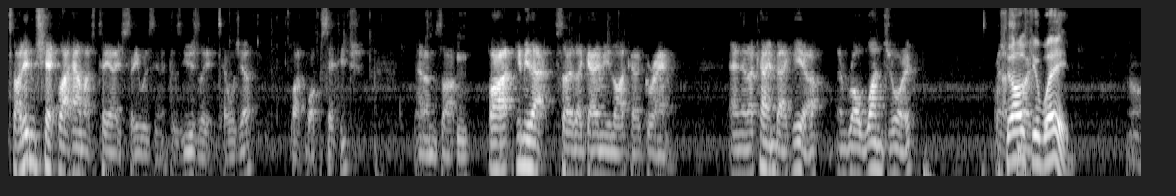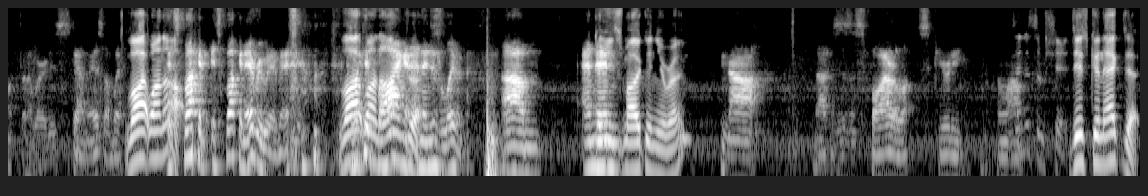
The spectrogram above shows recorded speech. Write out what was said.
So I didn't check like how much THC was in it because usually it tells you like what percentage. And I'm just like, all right, give me that. So they gave me like a gram, and then I came back here and rolled one joint. and I Show us your weed. Oh, I don't know where it is. Down there somewhere. Light one up. It's fucking, it's fucking everywhere, man. Light one buying up, it and then just leaving. Um, and Can then you smoke in your room? nah, nah, No, because there's this fire alarm, security alarm. Send us some shit. Disconnect it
